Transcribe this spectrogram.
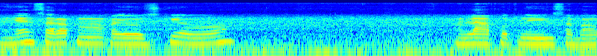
Ayan, sarap mga kayurski, oh. Malapot na yung sabaw.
